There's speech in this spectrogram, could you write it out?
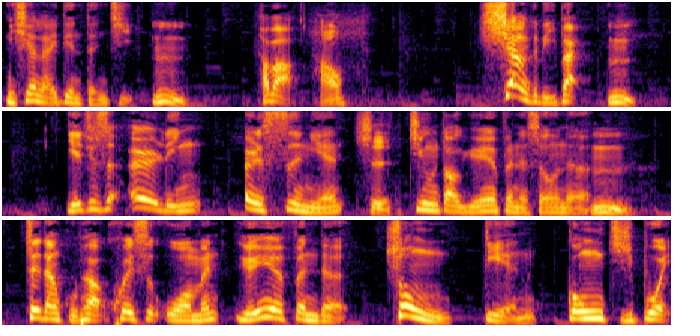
你先来电登记，嗯，好不好？好，下个礼拜，嗯，也就是二零二四年是，进入到元月份的时候呢，嗯，这档股票会是我们元月份的重点攻击部位。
